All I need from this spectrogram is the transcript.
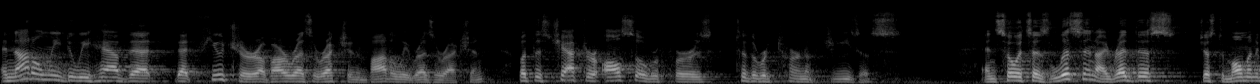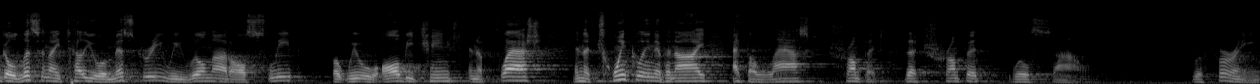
And not only do we have that, that future of our resurrection and bodily resurrection, but this chapter also refers to the return of Jesus. And so it says, Listen, I read this just a moment ago. Listen, I tell you a mystery. We will not all sleep, but we will all be changed in a flash, in the twinkling of an eye, at the last trumpet. The trumpet will sound, referring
